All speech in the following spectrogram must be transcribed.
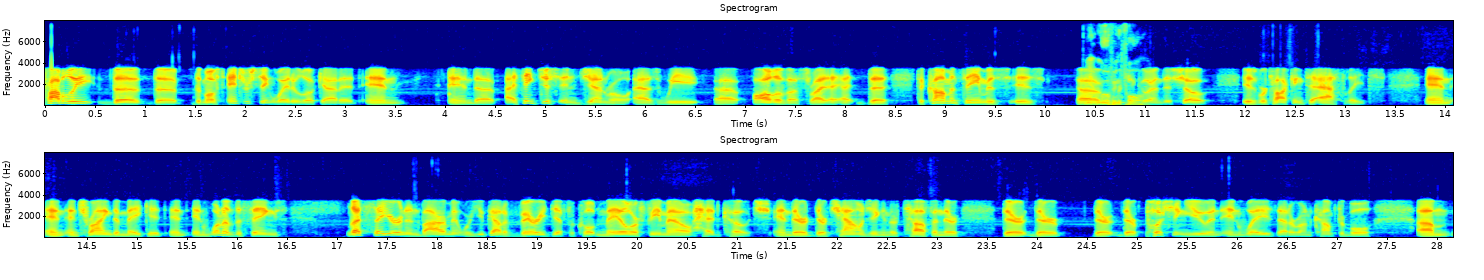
probably the the the most interesting way to look at it, and and uh, I think just in general, as we uh, all of us, right? The the common theme is is uh, yeah, moving forward on this show is we're talking to athletes and and and trying to make it. And and one of the things, let's say you're in an environment where you've got a very difficult male or female head coach, and they're they're challenging and they're tough and they're they're they're they're they're pushing you in in ways that are uncomfortable. Um,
